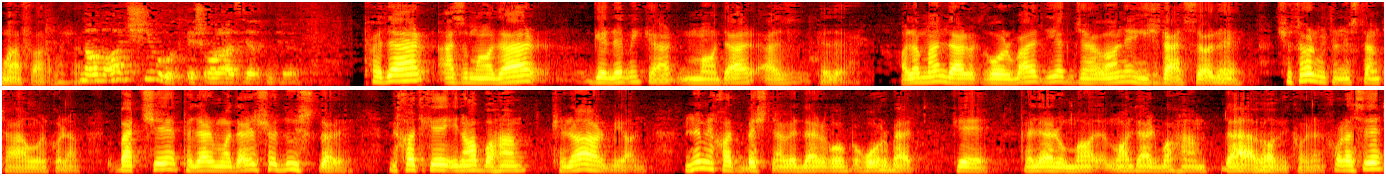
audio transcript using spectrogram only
موفق باشم. نامه ها چی بود؟ که شما رو اذیت می‌کرد. پدر از مادر گله می‌کرد مادر از پدر. حالا من در غربت یک جوان 18 ساله. چطور می‌تونستم تحمل کنم؟ بچه پدر مادرش رو دوست داره. می‌خواد که اینا با هم کنار بیان. نمی‌خواد بشنوه در غربت که پدر و مادر با هم دعوا می‌کنن. خلاصه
